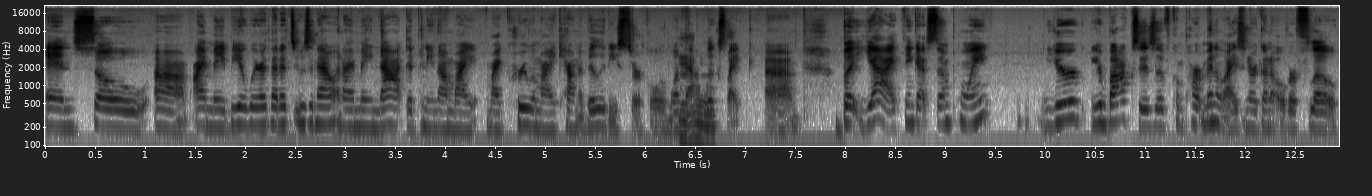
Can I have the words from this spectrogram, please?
and so um, i may be aware that it's oozing out and i may not depending on my my crew and my accountability circle and what mm-hmm. that looks like um, but yeah i think at some point your your boxes of compartmentalizing are going to overflow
